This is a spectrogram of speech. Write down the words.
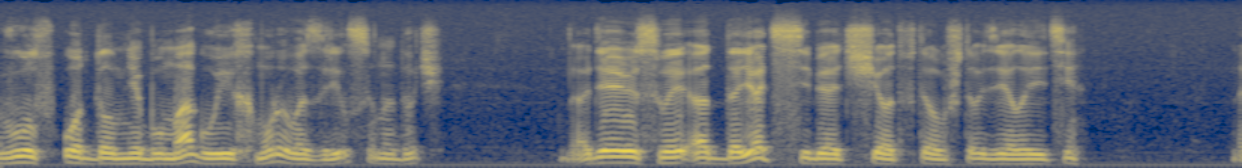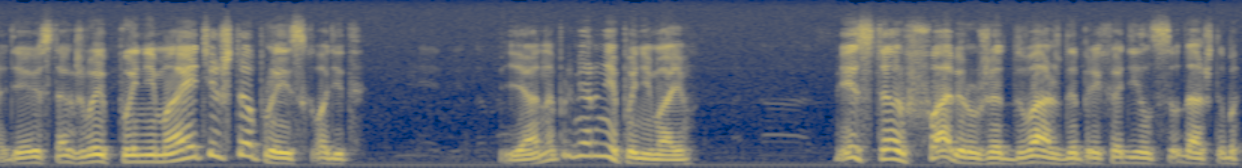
Вулф отдал мне бумагу и хмуро воззрился на дочь. «Надеюсь, вы отдаете себе отчет в том, что делаете. Надеюсь, также вы понимаете, что происходит. Я, например, не понимаю». Мистер Фабер уже дважды приходил сюда, чтобы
